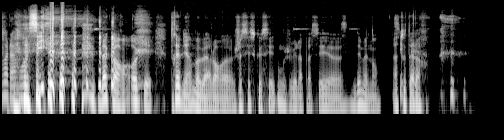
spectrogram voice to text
Voilà, moi aussi. D'accord, ok. Très bien. Bah, bah, alors, je sais ce que c'est, donc je vais la passer dès maintenant. À tout à l'heure.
